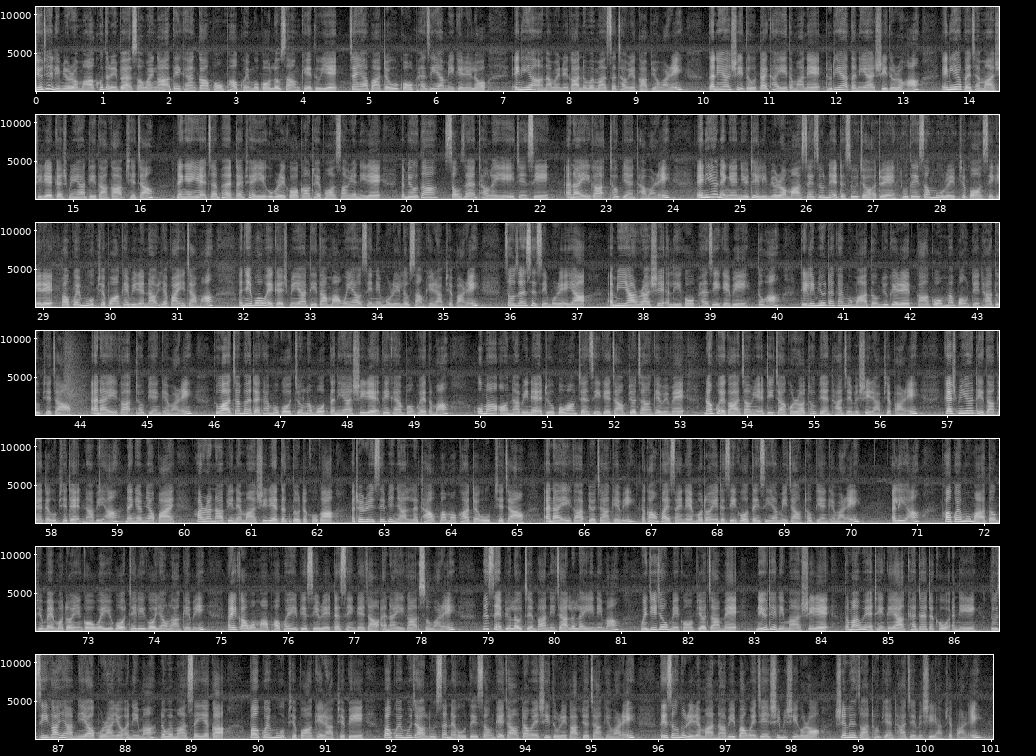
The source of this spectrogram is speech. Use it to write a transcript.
နယူးဒေလီမြို့တော်မှာအခုတရင်ပတ်အစောပိုင်းကအသေးခံကားဖုံးဖောက်ခွဲမှုကိုလှုံ့ဆော်ခဲ့သူရဲ့ကြံရပါတအုပ်ကိုဖမ်းဆီးရမိခဲ့တယ်လို့အိန္ဒိယအာဏာပိုင်တွေကနိုဝင်ဘာ16ရက်ကပြောပါရယ်။တန်နီယာရှိသူတိုက်ခိုက်ရေးသမားနဲ့ဒုတိယတန်နီယာရှိသူတို့ဟာအိန္ဒိယဗချမ်းမှာရှိတဲ့ကက်ရှမီးယားဒေသကဖြစ်ကြောင်းနိုင်ငံရဲ့အကြမ်းဖက်တိုက်ဖျက်ရေးဥပဒေကိုအကောင့်ထဲပေါ်ဆောင်ရွက်နေတဲ့အမျိုးသားစုံစမ်းထောက်လှမ်းရေးအေဂျင်စီ NIA ကထုတ်ပြန်ထားပါတယ်။ အိန္ဒိယနိုင်ငံနယူးဒေလီမြို့တော်မှာဆယ်စုနှစ်တစုကျော်အတွင်းလူသေဆုံးမှုတွေဖြစ်ပေါ်စေခဲ့တဲ့ပောက်ကွဲမှုဖြစ်ပွားခဲ့ပြီးတဲ့နောက်ရပ်ပိုင်းအကြာမှာအငြင်းပွားဝယ်ကက်ရှမီးယားဒေသမှာဝင်ရောက်စီးနင်းမှုတွေလှုပ်ဆောင်ခဲ့တာဖြစ်ပါတယ်။စုံစမ်းစစ်ဆေးမှုတွေအရအမီယာရာရှစ်အလီကိုဖမ်းဆီးခဲ့ပြီးသူဟာဒေလီမြို့တိုက်ခိုက်မှုမှာအသုံးပြုခဲ့တဲ့ကားကိုမှတ်ပုံတင်ထားသူဖြစ်ကြောင်း NIA ကထုတ်ပြန်ခဲ့ပါတယ်။သူကဂျမ်ဘတ်တိုက်ခိုက်မှုကိုကျူးလွန်ဖို့တန်တရားရှိတဲ့အသေးခံဘုံခွဲသမား ဥမာအော်နာဘီနဲ့အတူပုံပေါင်းကြံစီခဲ့ကြောင်းပြောကြားခဲ့ပေမဲ့နောက်ွယ်ကအကြောင်းရင်းအတိအကျကိုတော့ထုတ်ပြန်ထားခြင်းမရှိတာဖြစ်ပါတယ်။ကက်ရှမီးယားဒေသခံတအုပ်ဖြစ်တဲ့နာဘီဟာနိုင်ငံမြောက်ပိုင်းဟာရနာပြည်နယ်မှာရှိတဲ့တက္ကသိုလ်တစ်ခုကအထွေထွေဆေးပညာလက်ထောက်ပေါမောက္ခတအုပ်ဖြစ်ကြောင်း NIA ကပြောကြားခဲ့ပြီး၎င်းပိုင်ဆိုင်တဲ့မော်တော်ယာဉ်တစ်စီးကိုတင်စီရမိကြောင်းထုတ်ပြန်ခဲ့ပါတယ်။အလီဟာဖောက်ခွဲမှုမှာအသုံးပြုမဲ့မော်တော်ယာဉ်ကိုဝယ်ယူဖို့ဒေလီကိုရောက်လာခဲ့ပြီးအဲဒီကားပေါ်မှာဖောက်ခွဲရေးပစ္စည်းတွေတက်ဆင်ခဲ့ကြောင်း NIA ကဆိုပါတယ်။ နှစ်စဉ်ပြုလုပ်ကျင်းပနေကြလွတ်လပ်ရေးနေ့မှာဝင်ကြီးချုပ်မေကွန်ပြောကြားမဲ့နယူးဒေလီမှာရှိတဲ့တမိုင်းဝင်အထင်ကရခံတက်တစ်ခုအနီးလူစီကားရမြေရောက်ဘူရာယုံအနီးမှာနိုဝင်ဘာ10ရက်ကပောက်ကွဲမှုဖြစ်ပွားခဲ့တာဖြစ်ပြီးပောက်ကွဲမှုကြောင့်လူ12ဦးသေဆုံးခဲ့ကြောင်းတာဝန်ရှိသူတွေကပြောကြားခဲ့ပါတယ်။သေဆုံးသူတွေထဲမှာနာဘီပါဝင်ခြင်းရှိမရှိကိုတော့ရှင်းလင်းစွာထုတ်ပြန်ထားခြင်းမရှိတာဖြစ်ပါတယ်။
